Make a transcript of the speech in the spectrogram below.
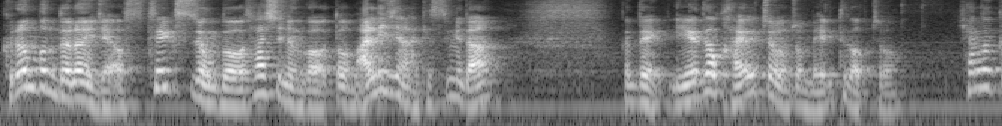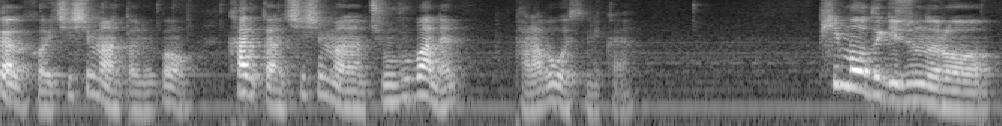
그런 분들은 이제 STRIX 정도 사시는 거 또 말리진 않겠습니다. 근데 얘도 가격적으로 좀 메리트가 없죠. 현금가가 거의 70만원 돈이고 카드가는 70만원 중후반을 바라보고 있으니까요. P모드 기준으로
